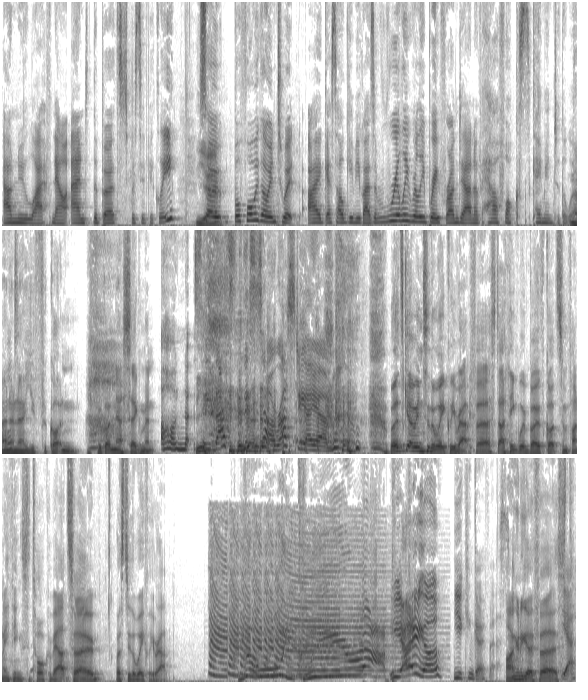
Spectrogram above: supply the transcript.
our new life now and the birth specifically. Yeah. So before we go into it, I guess I'll give you guys a really, really brief rundown of how Fox came into the world. no, no, no. You've forgotten. You've forgotten our segment. Oh no! See, that's this is how rusty I am. Let's go into the weekly wrap first. I think we've both got some funny things to talk about. So let's do the weekly wrap. yeah, you can go first. I'm going to go first. Yeah.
